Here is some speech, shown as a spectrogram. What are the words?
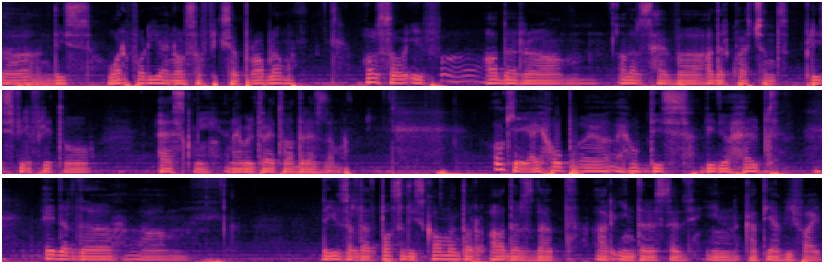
uh, this work for you and also fix your problem also if other um, others have uh, other questions please feel free to ask me and I will try to address them. Okay, I hope uh, I hope this video helped either the um, the user that posted this comment or others that are interested in CATIA V5.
